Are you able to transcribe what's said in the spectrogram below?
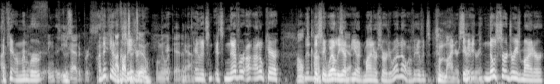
I can't remember. I think he had a procedure. I think he had a I thought so too. Let me look at it. Yeah. And it's it's never. I, I don't care. I don't they, they say, well, he had confidence, you yeah. had minor surgery. Well, no. If, if it's Minor if it- surgery. no surgery is minor,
